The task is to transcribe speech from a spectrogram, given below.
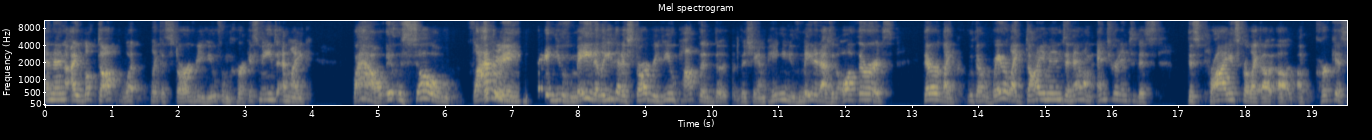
And then I looked up what like a starred review from Kirkus means. And like, wow, it was so flattering saying you've made it like you got a starred review pop the, the the champagne you've made it as an author it's they're like they're rare like diamonds and now i'm entered into this this prize for like a a, a kirkus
